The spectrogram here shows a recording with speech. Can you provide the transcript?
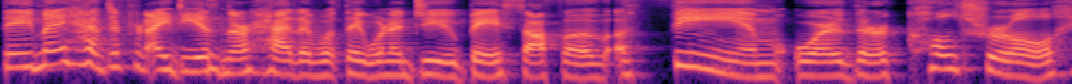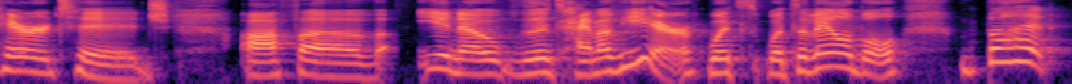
they may have different ideas in their head of what they want to do based off of a theme or their cultural heritage, off of, you know, the time of year, what's what's available. But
